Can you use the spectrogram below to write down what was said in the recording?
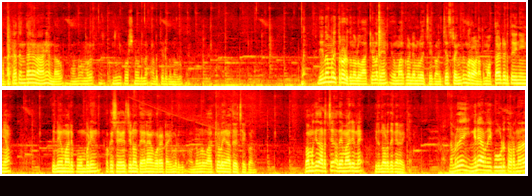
മുട്ടക്കകത്ത് എന്തായാലും റാണി ഉണ്ടാവും. അതുകൊണ്ട് നമ്മൾ കുഞ്ഞു പോർഷൻ ഇവിടുന്ന് അടച്ചെടുക്കുന്നുള്ളൂ. ഇതിൽ നമ്മൾ ഇത്ര എടുക്കുന്നുള്ളൂ. ബാക്കിയുള്ള തേൻ യുവമാർക്ക് വേണ്ടി നമ്മൾ വെച്ചേക്കാണ് ഇച്ചിരി സ്ട്രെങ്ത്തും കുറവാണ്. അപ്പോൾ മൊത്തമായിട്ട് എടുത്തു കഴിഞ്ഞ് കഴിഞ്ഞാൽ പിന്നെ ഇവന്മാർ പൂമ്പടിയും ഒക്കെ ശേഖരിച്ചിടും തേനാകാൻ കുറേ ടൈം എടുക്കും. അതുകൊണ്ട് നമ്മൾ ബാക്കിയുള്ള ഇതിനകത്ത് വെച്ചേക്കാണ് അപ്പോൾ നമുക്കിത് അടച്ച് അതേമാതിരി തന്നെ ഇരുന്നോടത്തേക്ക് തന്നെ വെക്കാം. നമ്മളിത് ഇങ്ങനെയായിരുന്നു ഈ കൂട് തുറന്നത്.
